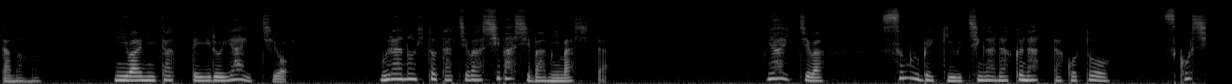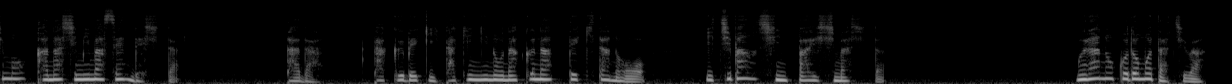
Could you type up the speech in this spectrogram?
たまま庭に立っている弥一を村の人たちはしばしば見ました。弥一は住むべき家がなくなったことを少しも悲しみませんでした。ただ炊くべき焚き木のなくなってきたのを一番心配しました。村の子供たちは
